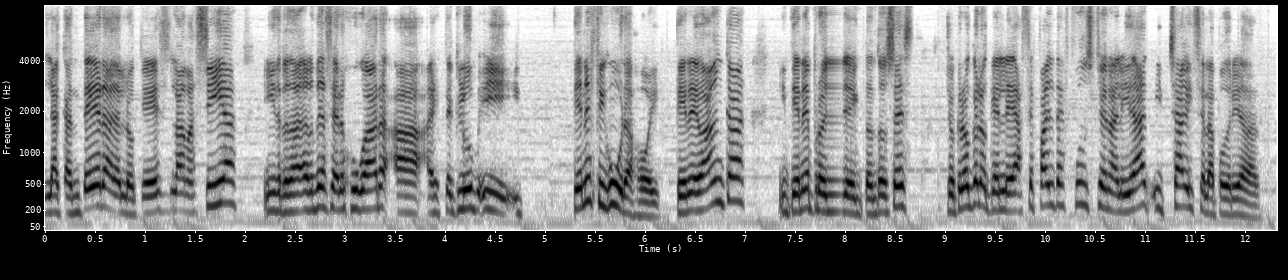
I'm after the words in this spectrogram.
la, cantera, lo que es la masía y tratar de hacer jugar a, este club y tiene figuras hoy, tiene banca y tiene proyecto. Entonces, yo creo que lo que le hace falta es funcionalidad y Xavi se la podría dar.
